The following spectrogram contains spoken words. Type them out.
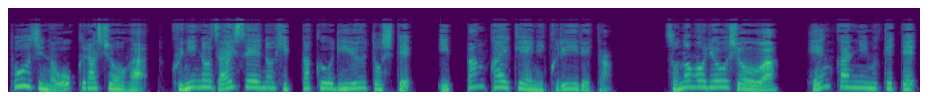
当時の大蔵省が国の財政の逼迫を理由として一般会計に繰り入れた。その後両省は返還に向けて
